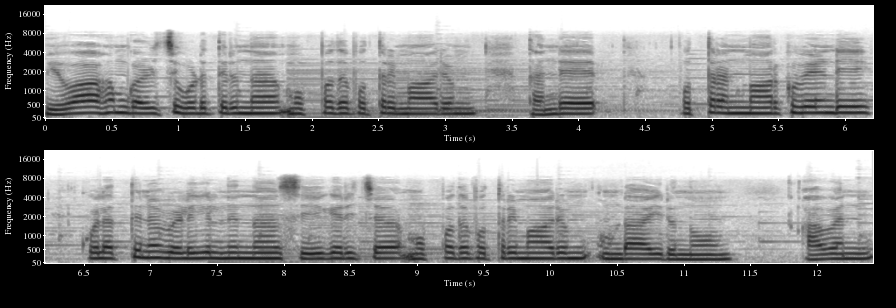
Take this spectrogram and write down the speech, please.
വിവാഹം കഴിച്ചു കൊടുത്തിരുന്ന മുപ്പത് പുത്രിമാരും തന്റെ പുത്രന്മാർക്കു വേണ്ടി കുലത്തിനു വെളിയിൽ നിന്ന് സ്വീകരിച്ച മുപ്പത് പുത്രിമാരും ഉണ്ടായിരുന്നു. അവൻ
